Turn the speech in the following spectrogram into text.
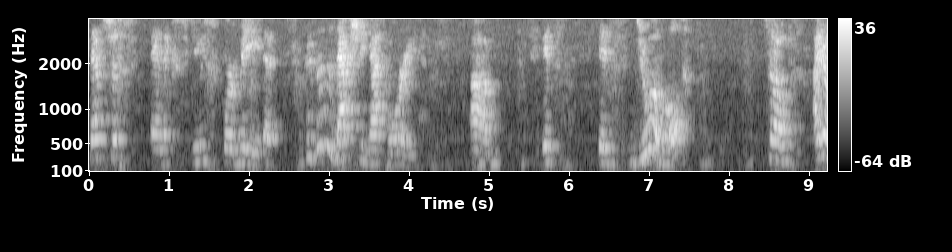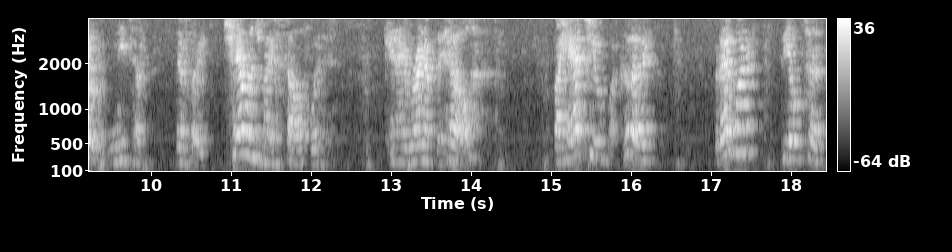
That's just an excuse for me that because this is actually not boring. Um, it's it's doable, so I don't need to necessarily challenge myself with can I run up the hill. If I had to, I could, but I want to be able to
